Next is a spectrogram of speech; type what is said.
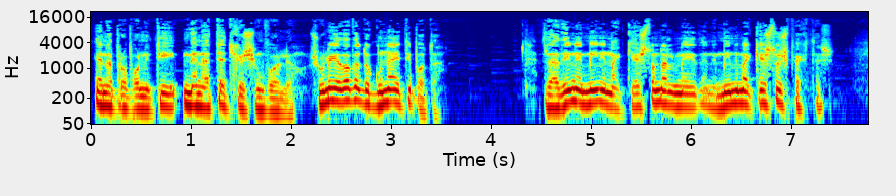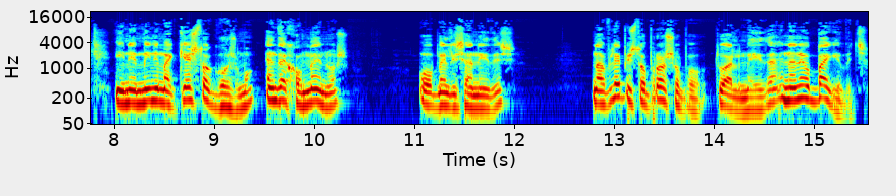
ένα προπονητή με ένα τέτοιο συμβόλαιο. Σου λέει εδώ δεν τον κουνάει τίποτα. Δηλαδή είναι μήνυμα και στον Αλμέιδα, είναι μήνυμα και στους παίχτες, είναι μήνυμα και στον κόσμο, ενδεχομένως ο Μελισανίδης να βλέπει στο πρόσωπο του Αλμέιδα ένα νέο Μπάγκεβιτς.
